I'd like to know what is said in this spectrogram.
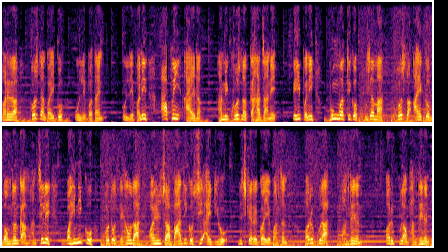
भनेर खोज्न गएको उनले बताइन्। उनले भनिन् आफै आएन। हामी खोज्न कहाँ जाने? त्यही पनि बुङमतीको पूजामा खोज्न आएको बमजनका मान्छेले बहिनीको फोटो देखाउँदा अहिंसावादीको सिआइडी हो निस्केर गयो भन्छन्। अरू कुरा भन्दैनन्। अरू कुरा भन्दैनन्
